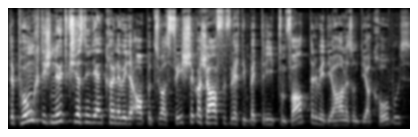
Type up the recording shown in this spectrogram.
Der Punkt ist nicht, dass sie nicht können wieder ab und zu als Fischer arbeiten vielleicht im Betrieb vom Vater, wie Johannes und Jakobus.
